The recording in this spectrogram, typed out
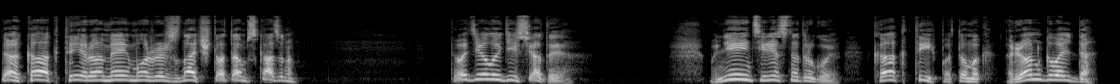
«Да как ты, Ромей, можешь знать, что там сказано?» То дело десятое. Мне интересно другое. Как ты, потомок Рёнгвальда,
